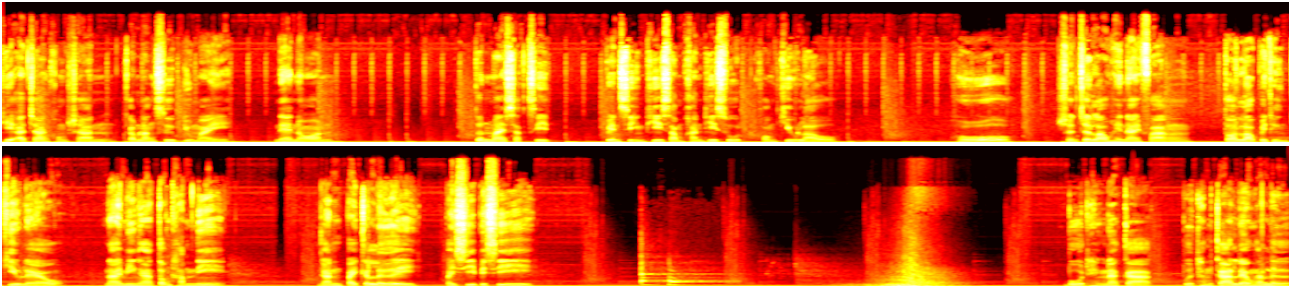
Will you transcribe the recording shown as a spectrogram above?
ที่อาจารย์ของฉันกำลังสืบอยู่ไหม แน่นอน ต้นไม้ศักดิ์สิทธิ์ เป็นสิ่งที่สำคัญที่สุดของกิวเรา โห ฉันจะเล่าให้นายฟัง ตอนเราไปถึงกิวแล้ว นายมีงานต้องทำนี่ งั้นไปกันเลย ไปซี่ไปซี่โบสถ์แห่งหน้ากาก เปิดทำการแล้วงั้นเหรอ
